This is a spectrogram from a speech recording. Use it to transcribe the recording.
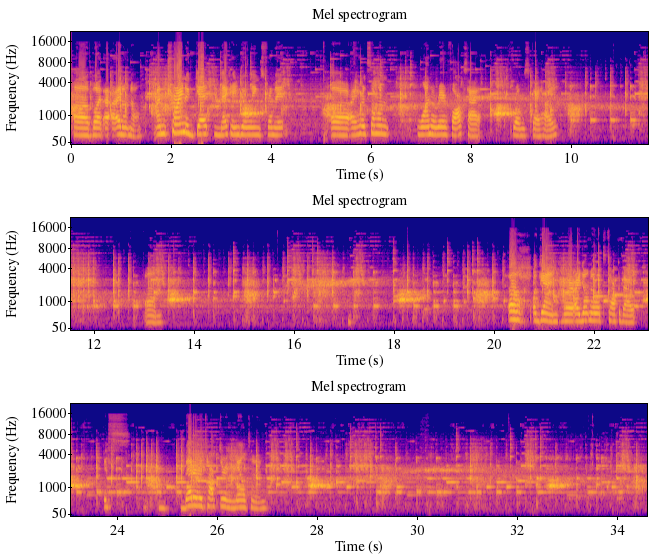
Uh, but I, I, don't know. I'm trying to get mech angel wings from it. Uh, I heard someone won a rare fox hat from Sky High. Um, Ugh, again, where I don't know what to talk about. It's better to talk during mail time.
